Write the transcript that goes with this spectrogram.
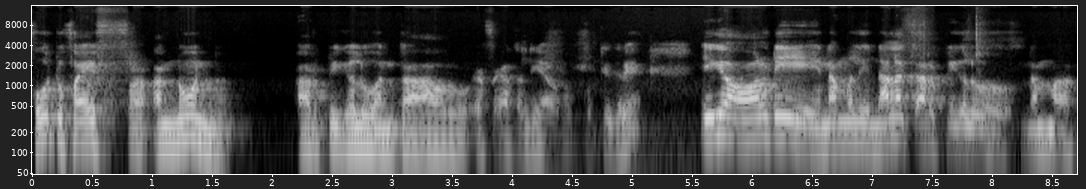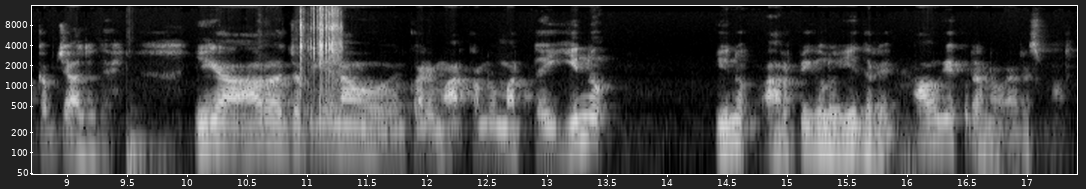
Four two five unknown R ಪಿಗಳು ಅಂತ ಅವರು ಎಫ್ ಐ ಆದಲ್ಲಿ ಅವರು ಕೊಟ್ಟಿದ್ದಾರೆ. ಈಗ ಆಲ್ರೆಡಿ ನಮ್ಮಲ್ಲಿ ನಾಲ್ಕು ಆರ್ ಪಿಗಳು ನಮ್ಮ ಕಬ್ಜಾಲಿದೆ ಈಗ ಅವರ ಜೊತೆಗೆ ನಾವು ಎನ್ಕ್ವೈರಿ ಮಾಡಿಕೊಂಡು ಮತ್ತೆ ಇನ್ನು ಇನ್ನು ಆರ್ ಪಿಗಳು ಇದ್ದರೆ ಅವ್ರಿಗೆ ಕೂಡ ನಾವು ಅರೆಸ್ಟ್ ಮಾಡ್ತೀವಿ.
